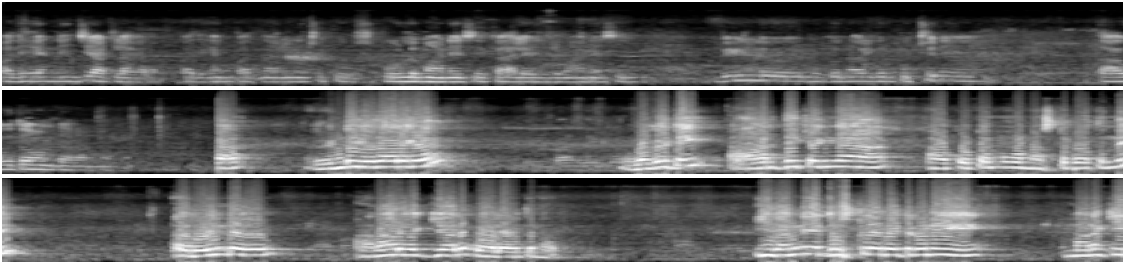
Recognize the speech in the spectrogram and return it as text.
పదిహేను నుంచి అట్లాగా పదిహేను పద్నాలుగు నుంచి స్కూళ్ళు మానేసి కాలేజీలు మానేసి వీళ్ళు ముగ్గురు నలుగురు కూర్చుని తాగుతూ ఉంటారన్నమాట. రెండు విధాలుగా ఒకటి ఆర్థికంగా ఆ కుటుంబం నష్టపోతుంది. రెండు అనారోగ్యాలు పాలవుతున్నారు. ఇవన్నీ దృష్టిలో పెట్టుకుని మనకి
